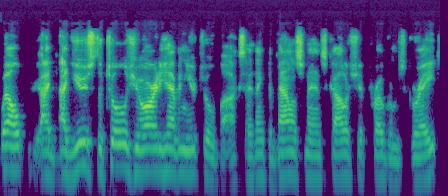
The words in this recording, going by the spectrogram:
Well, I, I'd use the tools you already have in your toolbox. I think the Balanced Man Scholarship Program is great.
